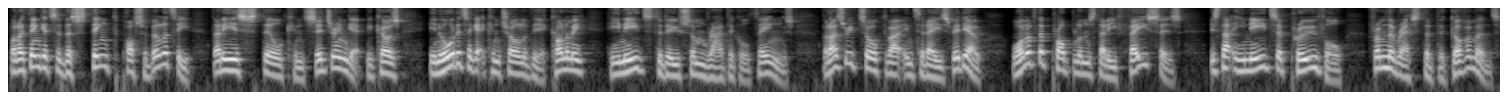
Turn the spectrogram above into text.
But I think it's a distinct possibility that he is still considering it because in order to get control of the economy, he needs to do some radical things. But as we've talked about in today's video, one of the problems that he faces is that he needs approval from the rest of the government.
